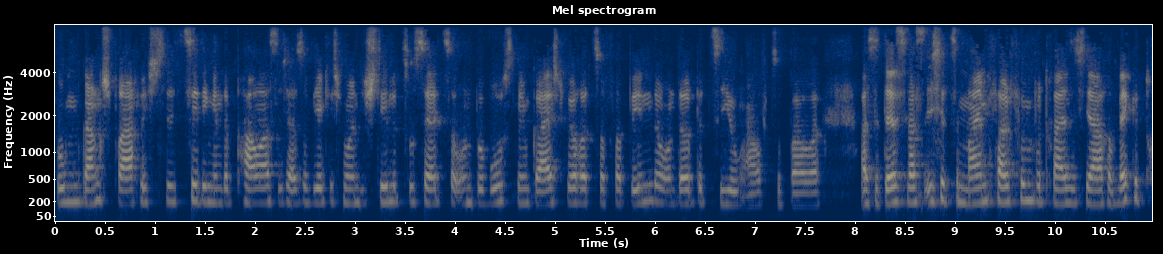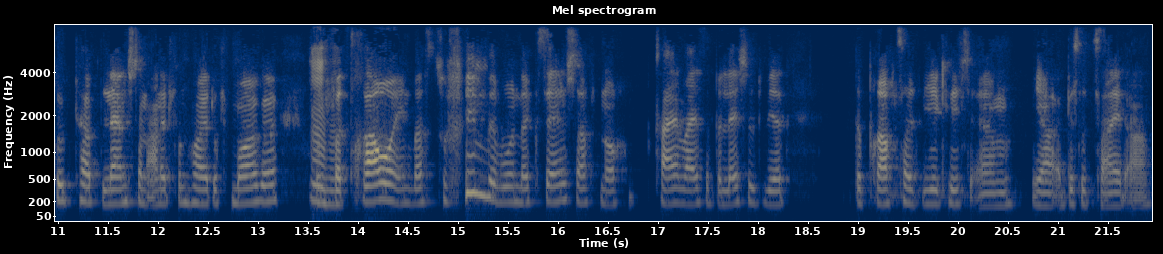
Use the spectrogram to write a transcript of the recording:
umgangssprachlich Sitting in the Power, sich also wirklich mal in die Stille zu setzen und bewusst mit dem Geistführer zu verbinden und eine Beziehung aufzubauen. Also das, was ich jetzt in meinem Fall 35 Jahre weggedrückt habe, lernst dann auch nicht von heute auf morgen mhm. und vertraue in was zu finden, wo in der Gesellschaft noch teilweise belächelt wird. Da braucht es halt wirklich ähm, ja, ein bisschen Zeit. Auch.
